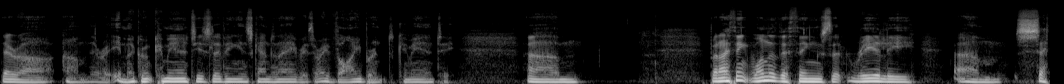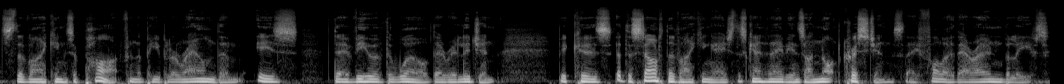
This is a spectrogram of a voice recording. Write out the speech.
there are um, there are immigrant communities living in Scandinavia. It's a very vibrant community. Um, but I think one of the things that really um, sets the Vikings apart from the people around them is their view of the world, their religion. Because at the start of the Viking Age, the Scandinavians are not Christians; they follow their own beliefs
